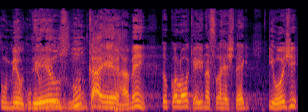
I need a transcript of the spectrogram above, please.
o meu, O meu Deus, Deus nunca nunca erra. erra. Amém? Então coloque aí na sua hashtag. E hoje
